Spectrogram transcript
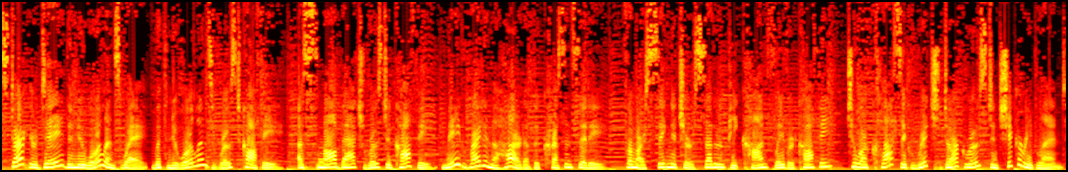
Start your day the New Orleans way with New Orleans Roast Coffee, a small batch roasted coffee made right in the heart of the Crescent City. From our signature Southern pecan flavored coffee to our classic rich dark roast and chicory blend,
